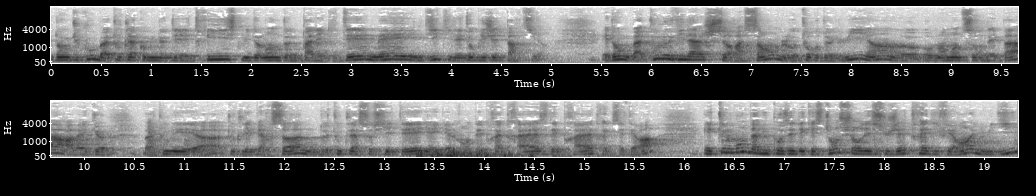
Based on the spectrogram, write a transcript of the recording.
Et donc du coup, bah, toute la communauté est triste, lui demande de ne pas les quitter, mais il dit qu'il est obligé de partir. Et donc bah, tout le village se rassemble autour de lui hein, au moment de son départ avec euh, bah, euh, toutes les personnes de toute la société. Il y a également des prêtresses, des prêtres, etc. Et tout le monde va lui poser des questions sur des sujets très différents. Il lui dit,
